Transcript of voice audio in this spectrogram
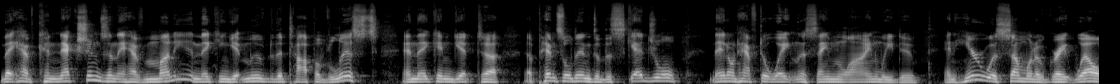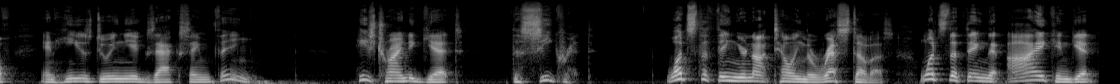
They have connections and they have money and they can get moved to the top of lists and they can get uh, penciled into the schedule. They don't have to wait in the same line we do. And here was someone of great wealth and he is doing the exact same thing. He's trying to get the secret. What's the thing you're not telling the rest of us? What's the thing that I can get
